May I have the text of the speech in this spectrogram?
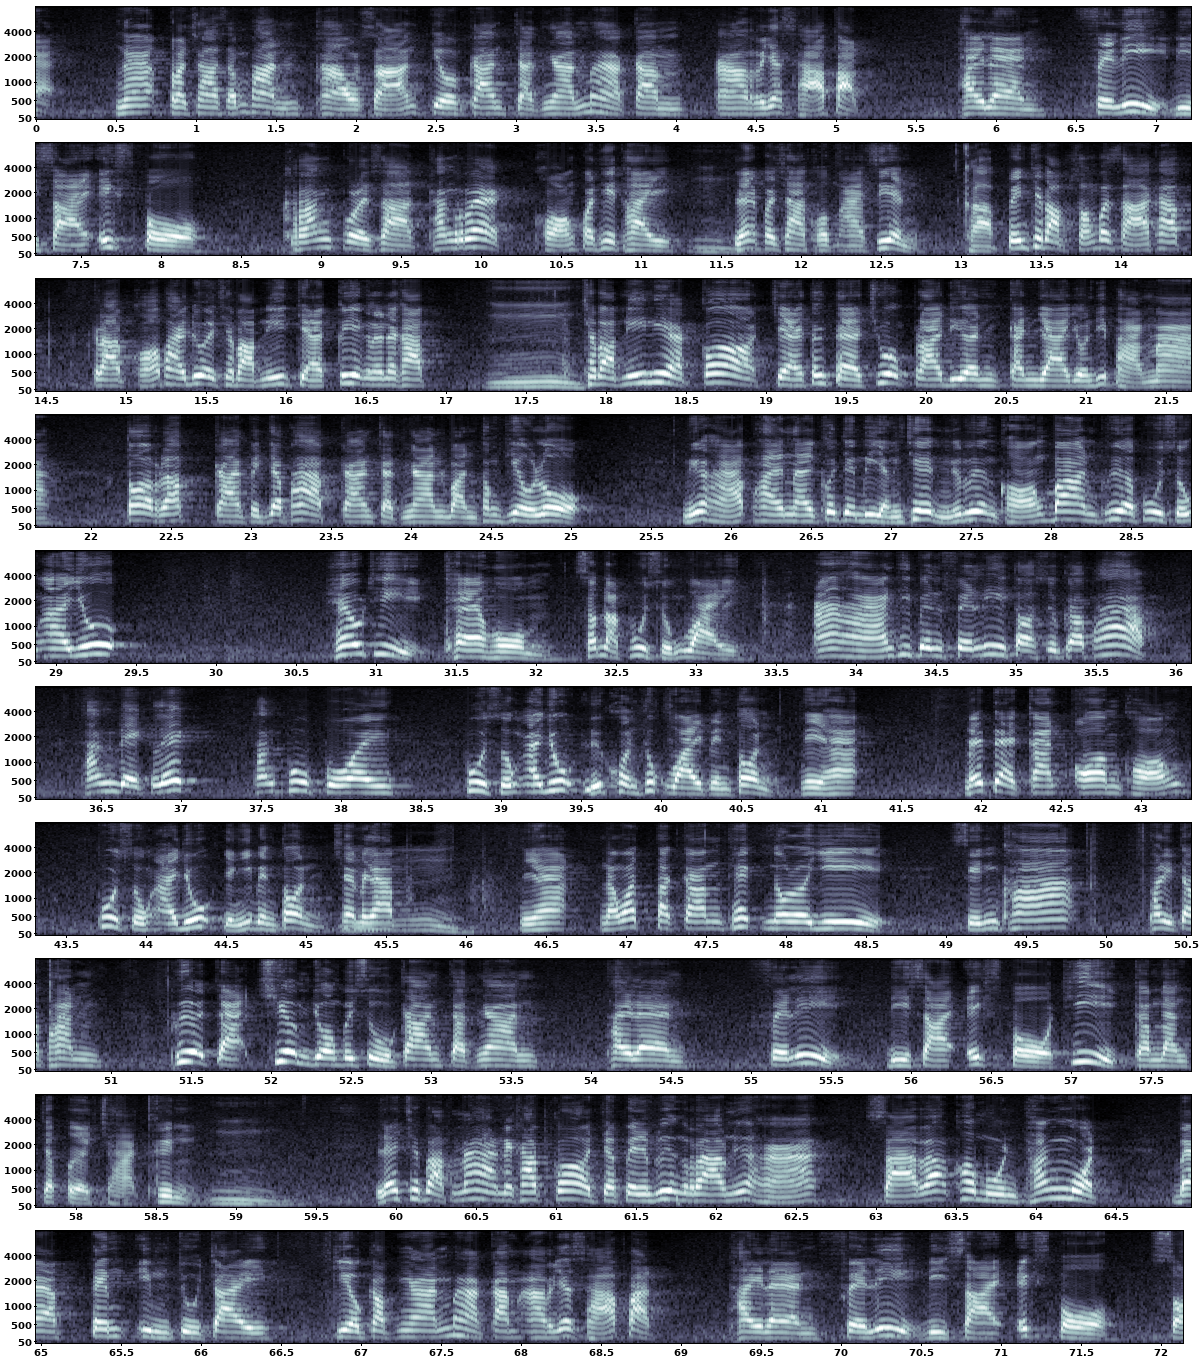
นะประชาสัมพันธ์ข่าวสารเกี่ยวกับการจัดงานมหกรรมอารยสถาปัตย์ Thailand f a i r y Design Expo ครั้งประวัติศาสตร์ครั้งแรกของประเทศไทย และประชาคมอาเซียน ครับ เป็นฉบับสองภาษาครับ กราบขออภัยด้วยฉบับนี้แจกเกลี้ยงแล้วนะครับ อืม ฉบับนี้เนี่ยก็แจกตั้งแต่ช่วงปลายเดือนกันยายนที่ผ่านมา ต้อนรับการเป็นเจ้าภาพการจัดงานวันท่องเที่ยวโลก เนื้อหาภายในก็จะมีอย่างเช่น เรื่องของบ้านเพื่อผู้สูงอายุ Healthy Care Home สำหรับผู้สูงวัย อาหารที่เป็นเฟรนลี่ต่อสุขภาพ ทั้งเด็กเล็ก ทั้งผู้ป่วยผู้สูงอายุหรือคนทุกวัยเป็นต้นนี่ฮะแม้แต่การออมของผู้สูงอายุอย่างนี้เป็นต้น ใช่ไหมครับอืมนี่ฮะนวัตกรรมเทคโนโลยี สินค้าผลิตภัณฑ์ เพื่อจะเชื่อมโยงไปสู่การจัดงาน Thailand f a i r y Design Expo ที่กำลังจะเปิดฉากขึ้นอืมและฉบับหน้านะครับก็จะเป็นเรื่องราวเนื้อหาสาระข้อมูลทั้งหมด แบบเต็มอิ่มจุใจ เกี่ยวกับงานมหกรรมอารยสถาปัตย์ Thailand f a i r y Design Expo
